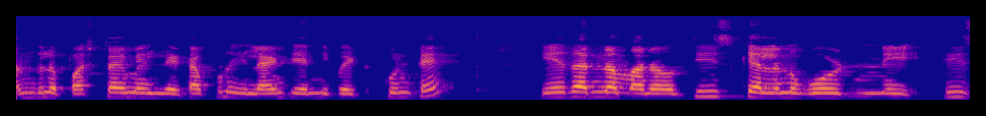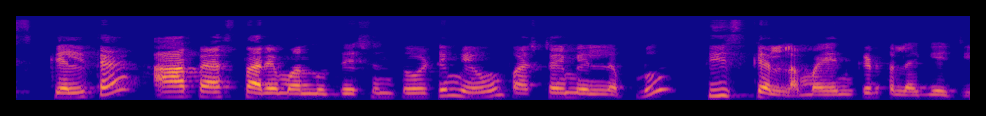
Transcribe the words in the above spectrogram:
అందులో ఫస్ట్ టైం వెళ్ళేటప్పుడు ఇలాంటివన్నీ పెట్టుకుంటే ఏదన్నా మనం తీసుకెళ్ళని గోడిని తీసుకెళ్తే ఆపేస్తారేమన్న ఉద్దేశంతో మేము ఫస్ట్ టైం వెళ్ళినప్పుడు తీసుకెళ్ళాం మా వెనకటి లగేజ్.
